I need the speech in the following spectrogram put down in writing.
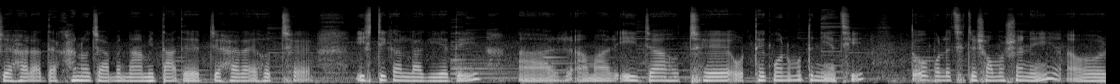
চেহারা দেখানো যাবে না, আমি তাদের চেহারায় হচ্ছে স্টিকার লাগিয়ে দিই। আর আমার এই যা হচ্ছে, ওর থেকে অনুমতি নিয়েছি। তো বলেছে যে সমস্যা নেই, ওর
